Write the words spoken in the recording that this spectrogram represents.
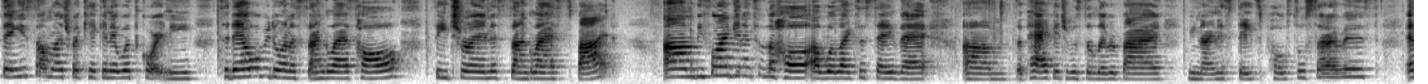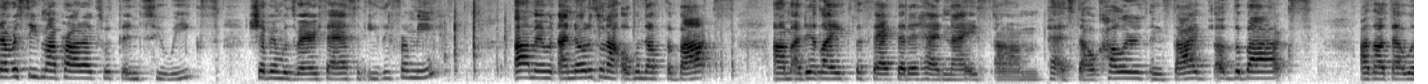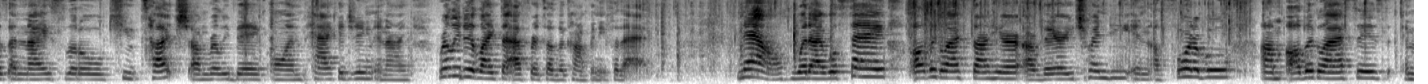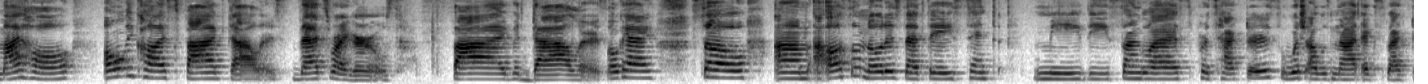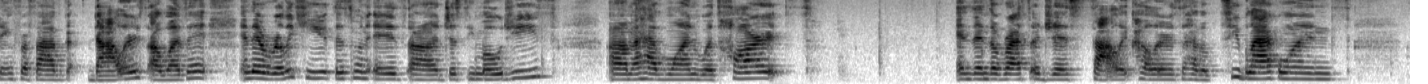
Thank you so much for kicking it with Courtney. Today I will be doing a sunglass haul featuring Sunglass Spot. Um, before I get into the haul, I would like to say that um, the package was delivered by United States Postal Service and I received my products within two weeks. Shipping was very fast and easy for me. Um, and I noticed when I opened up the box, um, I did like the fact that it had nice um, pastel colors inside of the box. I thought that was a nice little cute touch. I'm really big on packaging and I really did like the efforts of the company for that. Now, what I will say, all the glasses on here are very trendy and affordable. Um, all the glasses in my haul only cost $5. That's right, girls. $5, okay? So, um, I also noticed that they sent me the sunglass protectors which I was not expecting for five dollars. I wasn't. And they're really cute. This one is uh, just emojis. Um, I have one with hearts. And then the rest are just solid colors. I have a, two black ones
